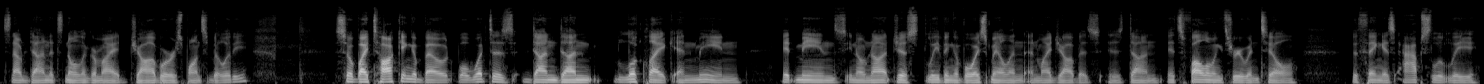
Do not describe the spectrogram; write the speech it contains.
it's now done it's no longer my job or responsibility so by talking about well what does done done look like and mean it means you know not just leaving a voicemail and, and my job is is done. It's following through until the thing is absolutely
